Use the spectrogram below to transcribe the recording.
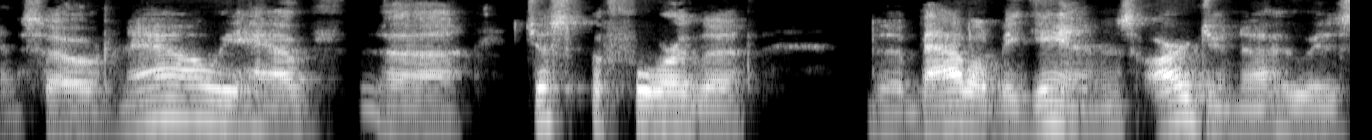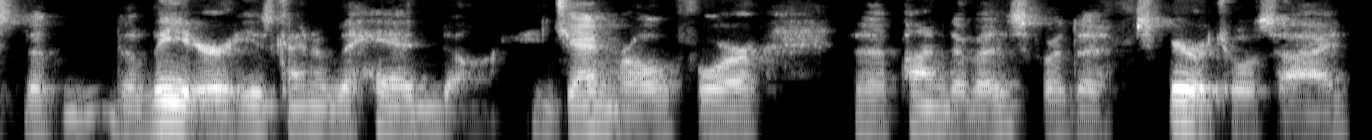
And so now we have uh, just before the the battle begins, Arjuna, who is the, the leader, he's kind of the head general for the Pandavas, for the spiritual side,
